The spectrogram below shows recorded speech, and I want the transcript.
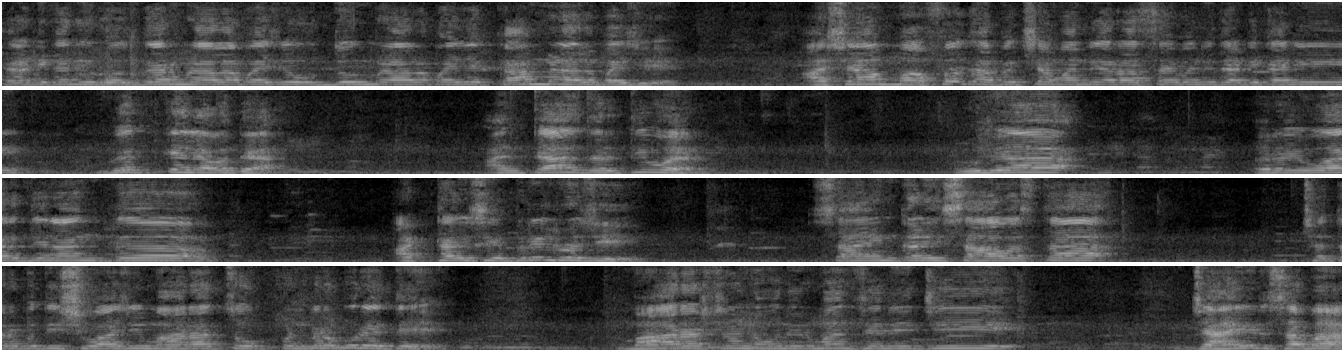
त्या ठिकाणी रोजगार मिळाला पाहिजे उद्योग मिळाला पाहिजे काम मिळालं पाहिजे अशा माफक अपेक्षा मान्य राजसाहेबांनी त्या ठिकाणी व्यक्त केल्या होत्या. आणि त्याच धर्तीवर उद्या रविवार दिनांक अठ्ठावीस एप्रिल रोजी सायंकाळी सहा वाजता छत्रपती शिवाजी महाराज चौक पंढरपूर येथे महाराष्ट्र नवनिर्माण सेनेची जाहीर सभा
